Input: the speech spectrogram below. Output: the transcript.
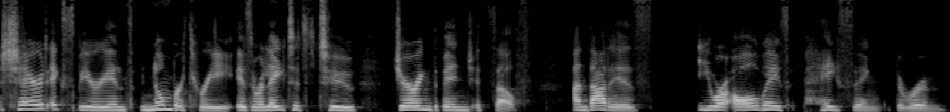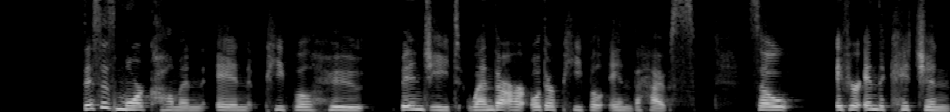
Shared experience number three is related to during the binge itself, and that is you are always pacing the room. This is more common in people who binge eat when there are other people in the house. So, if you're in the kitchen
